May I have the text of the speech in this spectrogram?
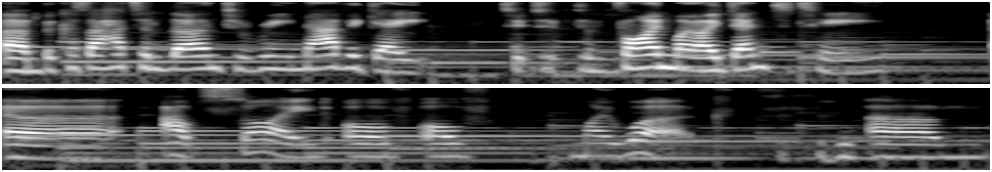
um, because i had to learn to re-navigate to, to, to find my identity uh, outside of of my work. Um,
